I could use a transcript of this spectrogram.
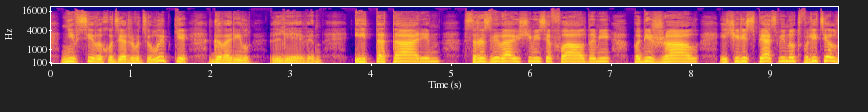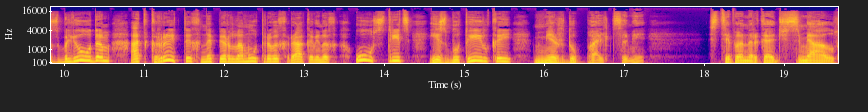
— не в силах удерживать улыбки, — говорил Левин. И татарин с развивающимися фалдами побежал и через пять минут влетел с блюдом открытых на перламутровых раковинах устриц и с бутылкой между пальцами. Степан Аркадьевич смял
